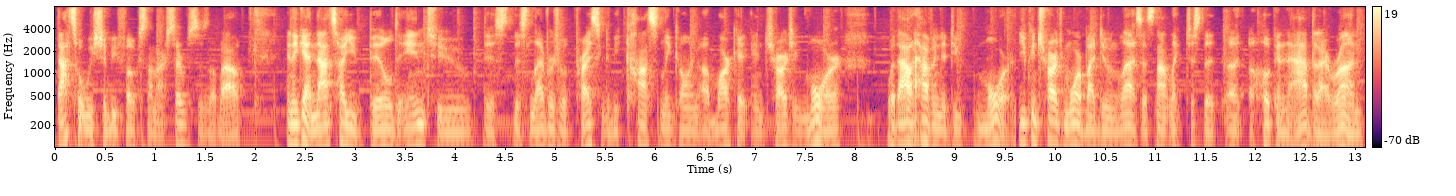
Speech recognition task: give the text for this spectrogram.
That's what we should be focused on our services about. And again, that's how you build into this this leverage with pricing to be constantly going up market and charging more without having to do more. You can charge more by doing less. It's not like just a, a, a, hook and an ad that I run.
